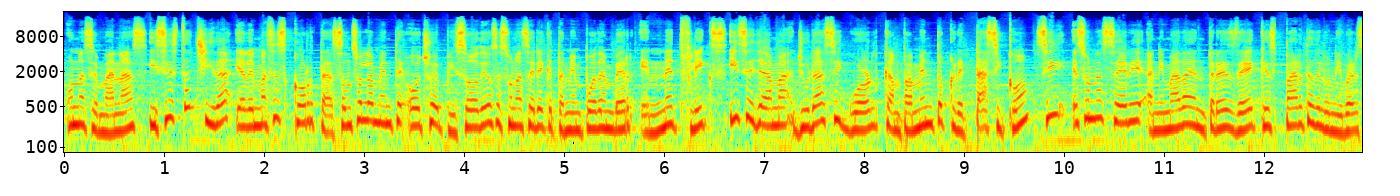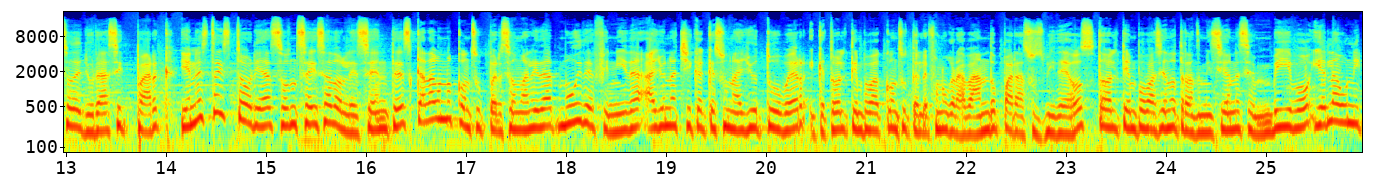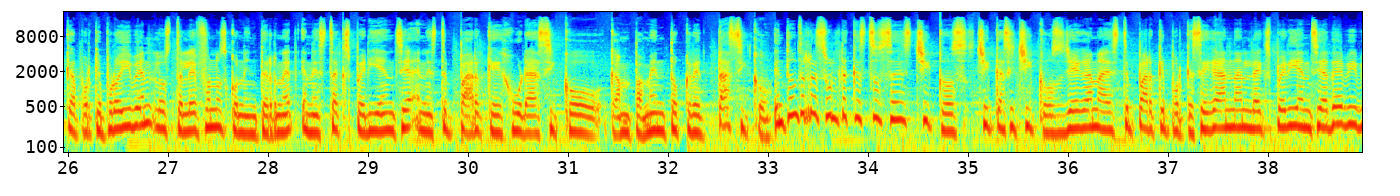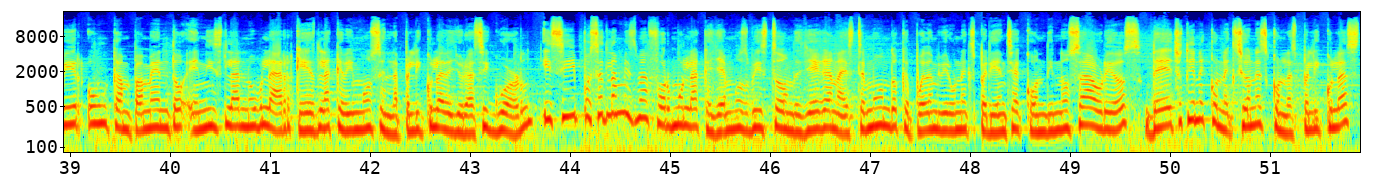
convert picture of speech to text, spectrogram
unas semanas, y sí está chida y además es corta, son solamente ocho episodios, es una serie que también pueden ver en Netflix y se llama Jurassic World Campamento Cretácico. Sí, es una serie animada en 3D que es parte del universo de Jurassic Park y en esta historia son seis adolescentes, cada uno con su personalidad muy definida. Hay una chica que es una youtuber y que todo el tiempo va con su teléfono grabando para sus videos, todo el tiempo va haciendo transmisiones en vivo y es la única porque prohíben los teléfonos con internet en esta experiencia, en este parque jurásico, campamento cretácico. Entonces resulta que estos seis chicos, chicas y chicos, llegan a este parque porque se ganan la experiencia de vivir un campamento en Isla Nublar, que es la que vimos en la película de Jurassic World. Y sí, pues es la misma fórmula que ya hemos visto donde llegan a este mundo, que pueden vivir una experiencia con dinosaurios. De hecho, tiene conexiones con las películas,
